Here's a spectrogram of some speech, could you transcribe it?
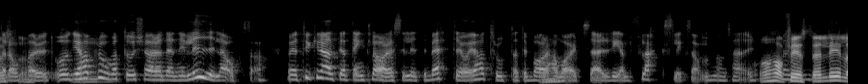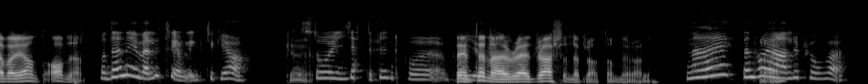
pratade om förut. Och jag har Mm. provat att köra den i lila också. Och jag tycker alltid att den klarar sig lite bättre och jag har trott att det bara har Ja. varit så här ren flax liksom. Någon så här. Jaha, Men- finns det en lilla variant av den? Och den är väldigt trevlig tycker jag. Okej. Det står jättefint på, på Det är inte den där. Red Russian du pratar om nu eller? Nej, den har jag Nej. aldrig provat.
